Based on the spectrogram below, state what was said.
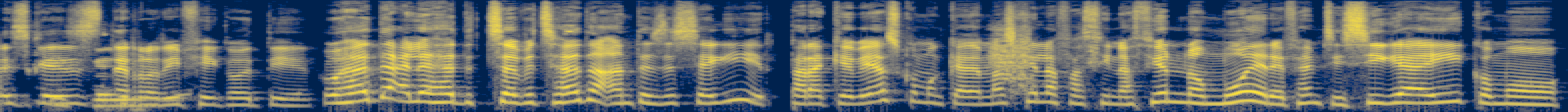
es que es terrorífico, tío. antes de seguir, para que veas como que además que la fascinación no muere, si sigue ahí como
